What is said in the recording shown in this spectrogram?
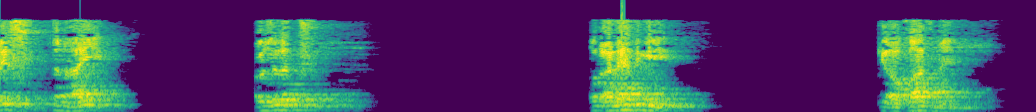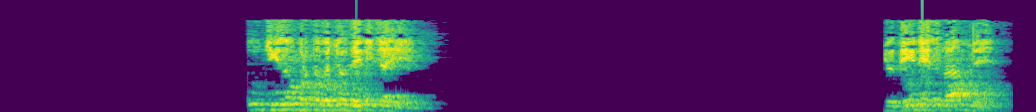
اور اس تنہائی، عزلت اور علیحدگی کے اوقات میں ان چیزوں پر توجہ دینی چاہیے جو دین اسلام میں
